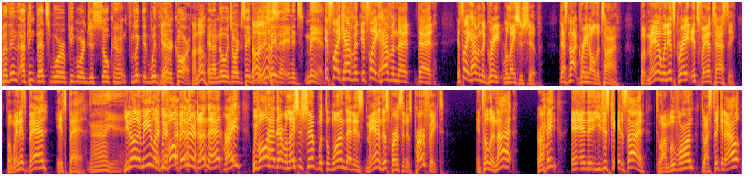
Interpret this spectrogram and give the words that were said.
But then I think that's where people are just so conflicted with yeah, Derek Carr. I know, and I know it's hard to say because no, you say that, and it's man. It's like having it's like having that that it's like having the great relationship. That's not great all the time, but man, when it's great, it's fantastic. But when it's bad, it's bad. Ah, yeah. You know what I mean? Like we've all been there, done that, right? We've all had that relationship with the one that is, man, this person is perfect until they're not, right? and, and you just can't decide: do I move on? Do I stick it out?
